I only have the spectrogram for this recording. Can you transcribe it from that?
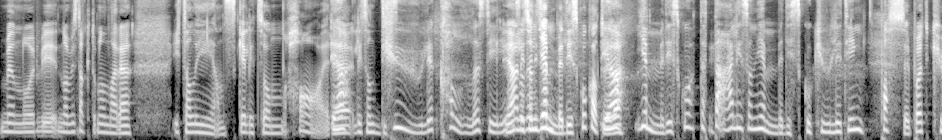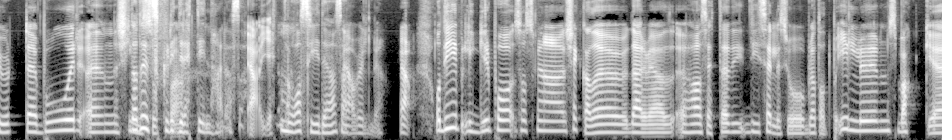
Men- når vi, når vi snakket om den derre italienske, litt sånn harde, Ja, litt sånn kule, kalde stilen. Ja, Altså, litt sånn hjemmedisko kalte vi Ja, det. hjemmedisko. Dette er litt sånn hjemmedisko-kule ting. Passer på et kult eh, bord, en Det sklidd rett inn her, altså. Ja, gjett. Må si det, altså. Ja, veldig. Ja. Og de ligger på, sånn som jeg har sjekka det der vi har, sett det, de, de selges jo blant annet på Illums, Bakke,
